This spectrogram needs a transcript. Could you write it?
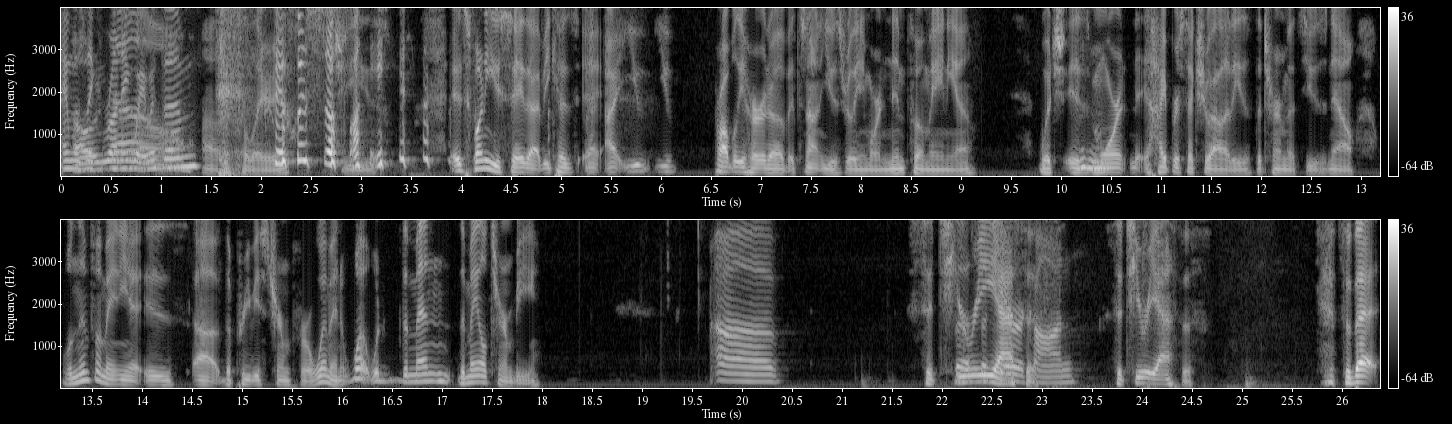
and was like running away with them. Oh, that's hilarious. It was so Jeez. funny. it's funny you say that because I, I you you've probably heard of. It's not used really anymore. Nymphomania, which is Mm-hmm. more hypersexuality is the term that's used now. Well, nymphomania is uh, the previous term for women. What would the men the male term be? Uh, the Satyriasis. Satyriasis. So that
